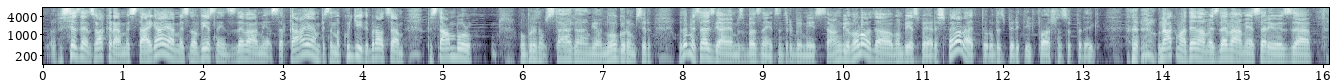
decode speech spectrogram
Ne, Sestdienas vakarā mēs staigājām, mēs no viesnīcas devāmies ar kājām, pēc tam ar kuģīti braucām pa Stambulu. Un, protams, staigājām, jau nogurums ir. Un tad mēs aizgājām uz baznīcu, un tur bija mīsīs angļu valodā. Man bija iespēja arī spēlēt tur, un tas bija rītīgi forši un superīgi. un nākamā dienā mēs devāmies arī uz, uh,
